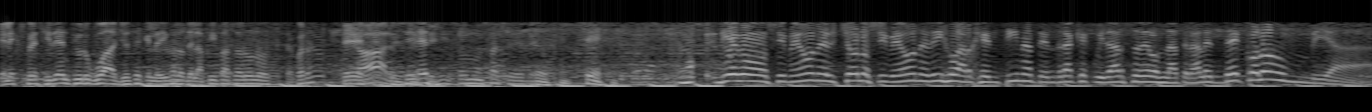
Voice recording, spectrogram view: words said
El expresidente uruguayo, ese que le dijo a los de la FIFA son unos, ¿se acuerdan? Claro, sí, sí, sí, son unos HDP. Diego Simeone, el Cholo Simeone dijo Argentina tendrá que cuidarse de los laterales de Colombia.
